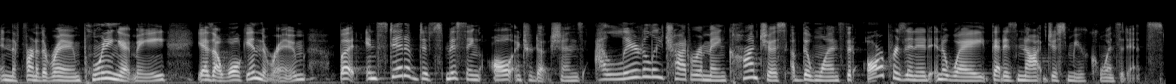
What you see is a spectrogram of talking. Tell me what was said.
in the front of the room pointing at me as I walk in the room, but instead of dismissing all introductions, I literally try to remain conscious of the ones that are presented in a way that is not just mere coincidence.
